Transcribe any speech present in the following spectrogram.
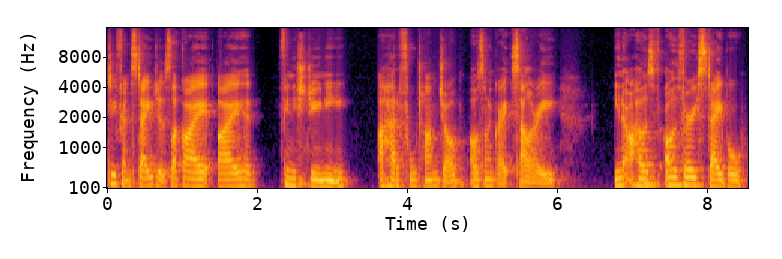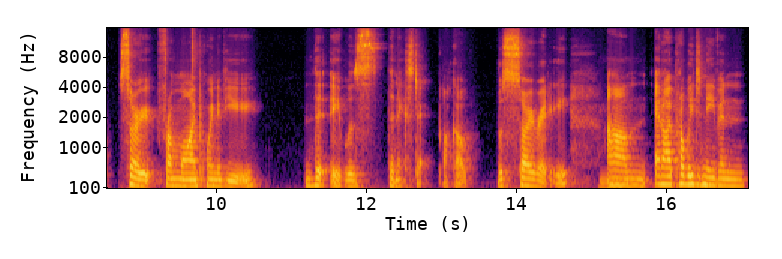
different stages. Like I I had finished uni, I had a full-time job. I was on a great salary. You know, I was I was very stable. So from my point of view, that it was the next step. Like I was so ready. Um and I probably didn't even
